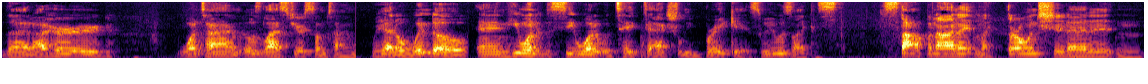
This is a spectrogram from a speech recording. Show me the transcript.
that I heard one time. It was last year sometime. We had a window, and he wanted to see what it would take to actually break it. So he was like stomping on it and like throwing shit at it, and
